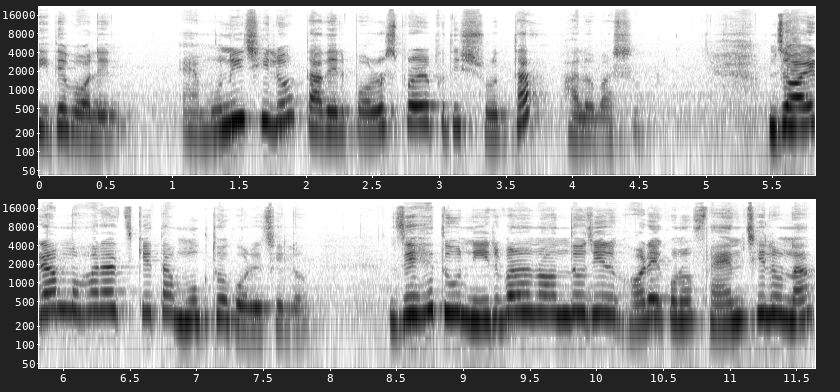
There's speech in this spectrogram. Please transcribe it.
দিতে বলেন। এমনই ছিল তাদের পরস্পরের প্রতি শ্রদ্ধা, ভালোবাসা। জয়রাম মহারাজকে তা মুগ্ধ করেছিল। যেহেতু নির্বাণানন্দজির ঘরে কোনো ফ্যান ছিল না,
